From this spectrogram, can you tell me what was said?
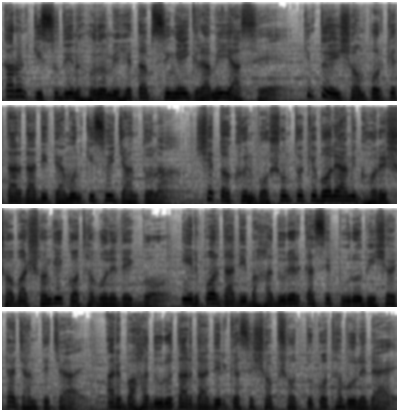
কারণ কিছুদিন হলো মেহতাব সিং এই গ্রামেই আছে। কিন্তু এই সম্পর্কে তার দাদি তেমন কিছুই জানতো না। সে তখন বসন্তকে বলে, আমি ঘরের সবার সঙ্গে কথা বলে দেখব। এরপর দাদি বাহাদুরের কাছে পুরো বিষয়টা জানতে চায়। আর বাহাদুরও তার দাদির কাছে সব সত্য কথা বলে দেয়।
